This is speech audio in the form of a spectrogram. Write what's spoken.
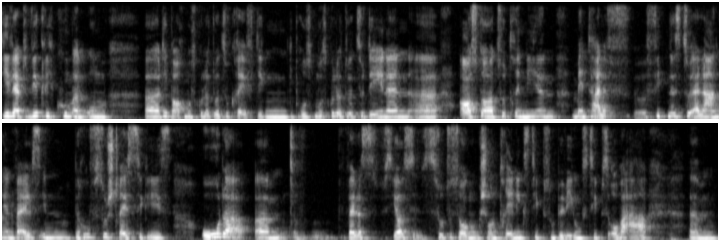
die Leute wirklich kommen, um die Bauchmuskulatur zu kräftigen, die Brustmuskulatur zu dehnen, äh, Ausdauer zu trainieren, mentale Fitness zu erlangen, weil es im Beruf so stressig ist oder ähm, weil es ja sozusagen schon Trainingstipps und Bewegungstipps, aber auch ähm,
